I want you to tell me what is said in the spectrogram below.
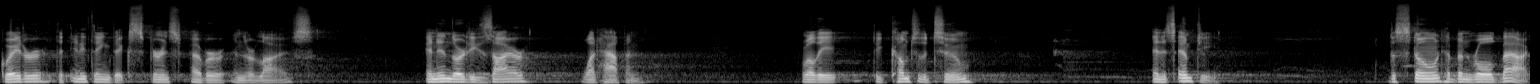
greater than anything they experienced ever in their lives. And in their desire, what happened? Well, they, they come to the tomb, and it's empty. The stone had been rolled back.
